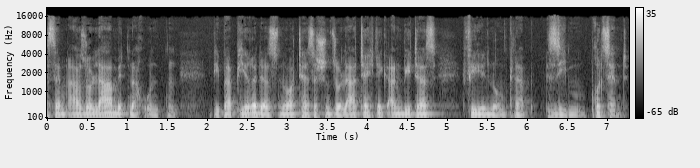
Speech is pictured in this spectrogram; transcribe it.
SMA Solar mit nach unten. Die Papiere des nordhessischen Solartechnikanbieters fielen um knapp 7 Prozent.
